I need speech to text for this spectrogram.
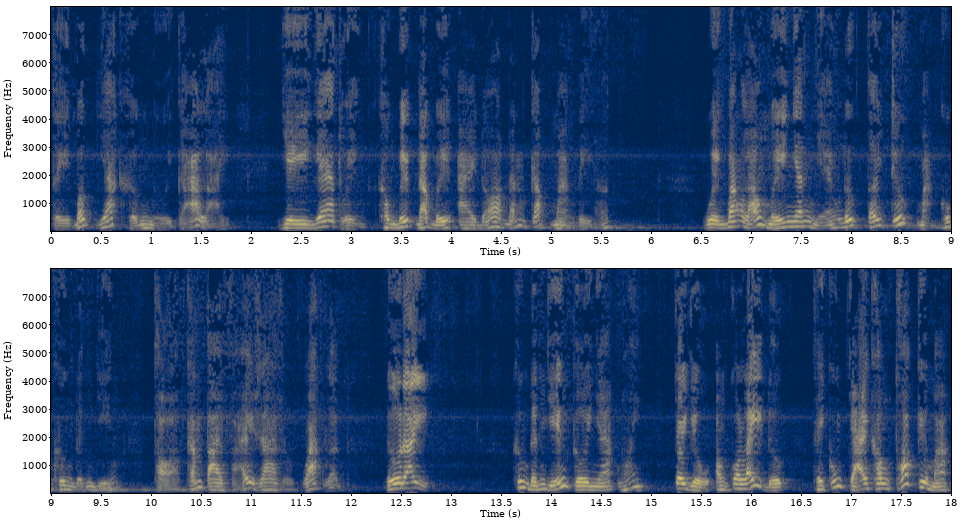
thì bất giác khựng người cả lại, vì ghe thuyền không biết đã bị ai đó đánh cắp mang đi hết. Quyền băng lão Mỹ nhanh nhẹn lướt tới trước mặt của Khương Định Diễn, thò cánh tay phải ra rồi quát lên. Đưa đây! Khương Định Diễn cười nhạt nói, cho dù ông có lấy được thì cũng chạy không thoát kia mà.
